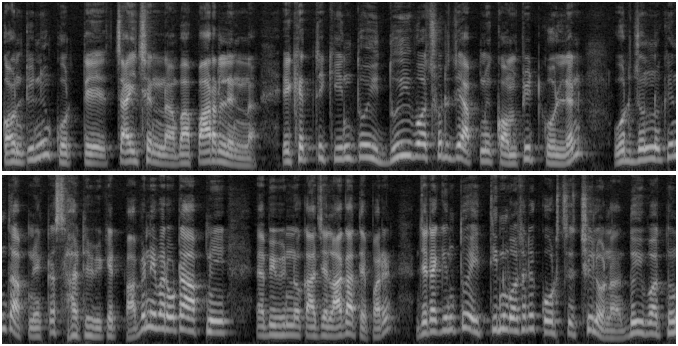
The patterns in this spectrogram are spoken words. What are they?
কন্টিনিউ করতে চাইছেন না বা পারলেন না। এক্ষেত্রে কিন্তু ওই দুই বছর যে আপনি কমপ্লিট করলেন, ওর জন্য কিন্তু আপনি একটা সার্টিফিকেট পাবেন। এবার ওটা আপনি বিভিন্ন কাজে লাগাতে পারেন। যেটা কিন্তু এই তিন বছরের কোর্স ছিল না। দুই বছর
